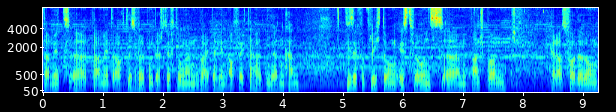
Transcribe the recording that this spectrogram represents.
damit äh, damit auch das Wirken der Stiftungen weiterhin aufrechterhalten werden kann. Diese Verpflichtung ist für uns ähm, Ansporn, Herausforderung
